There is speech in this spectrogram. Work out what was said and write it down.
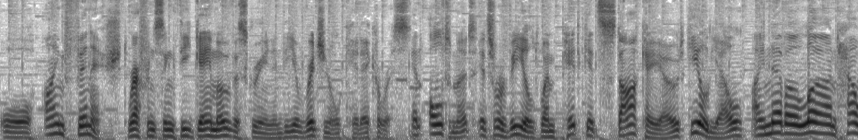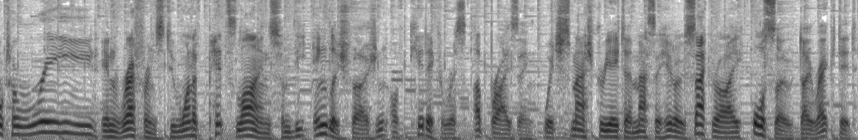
or I'm finished, referencing the game over screen in the original Kid Icarus. In Ultimate, it's revealed when Pit gets star KO'd, he'll yell, I never learned how to read, in reference to one of Pit's lines from the English version of Kid Icarus Uprising, which Smash creator Masahiro Sakurai also directed.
